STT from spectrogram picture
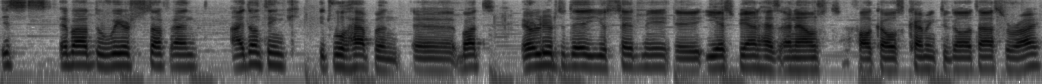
it's about the weird stuff, and I don't think it will happen. Uh, but earlier today, you said me uh, ESPN has announced Falcao's coming to Galatasaray.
